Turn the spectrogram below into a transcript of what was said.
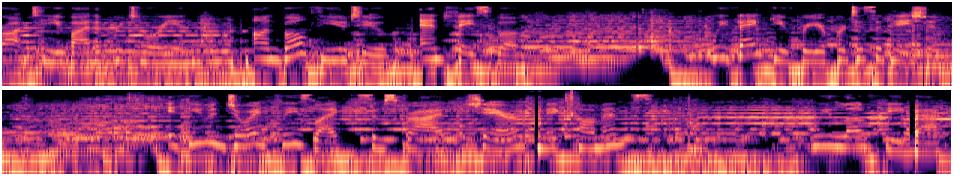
Brought to you by the Praetorian on both YouTube and Facebook. We thank you for your participation. If you enjoyed, please like, subscribe, share, make comments. We love feedback.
